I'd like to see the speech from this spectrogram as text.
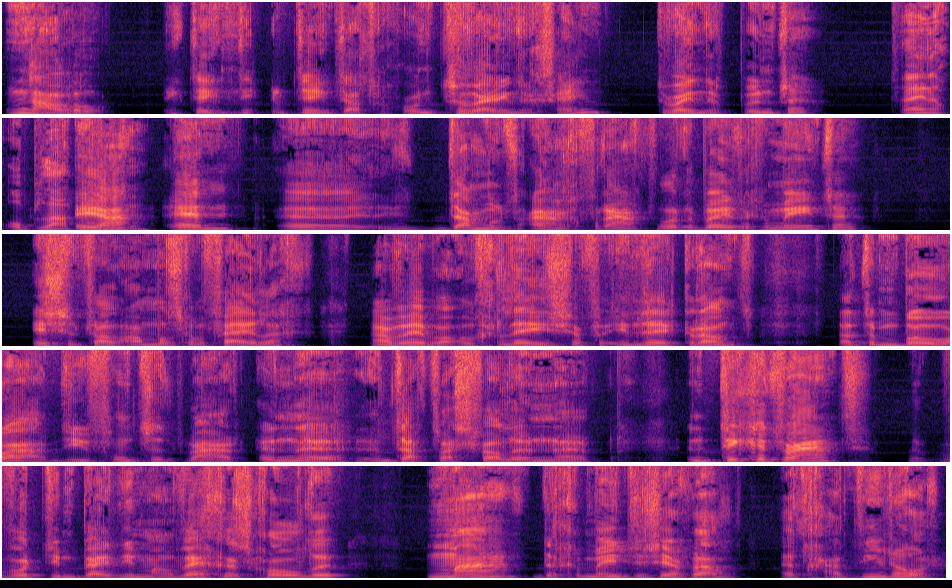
Nou, ik denk, ik denk dat er gewoon te weinig zijn. Te weinig punten. Te weinig oplaadpunten. Ja, en uh, daar moet aangevraagd worden bij de gemeente. Is het wel allemaal zo veilig? Nou, we hebben ook gelezen in de krant dat een BOA, die vond het maar... En uh, dat was wel een, uh, een ticket waard wordt hij bij die man weggescholden. Maar de gemeente zegt wel, het gaat niet door.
